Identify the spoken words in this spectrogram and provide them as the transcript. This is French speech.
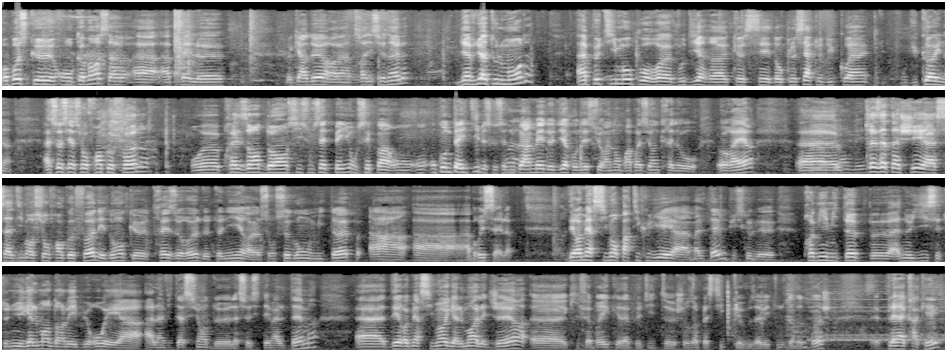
propose qu'on commence après le, quart d'heure euh, traditionnel. Bienvenue à tout le monde. Un petit mot pour euh, vous dire euh, que c'est donc le Cercle du Coin, du Coin, association francophone, présente dans 6 ou 7 pays, on ne sait pas. On, compte Tahiti parce que ça nous permet de dire qu'on est sur un nombre impressionnant de créneaux horaires. Euh, très attaché à sa dimension francophone et donc euh, très heureux de tenir euh, son second meet-up à, Bruxelles. Des remerciements particuliers à Maltem, puisque le premier meet-up à Neuilly s'est tenu également dans les bureaux et à, l'invitation de la société Maltem. des remerciements également à Ledger, qui fabrique la petite chose en plastique que vous avez tous dans votre poche, pleine à craquer,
